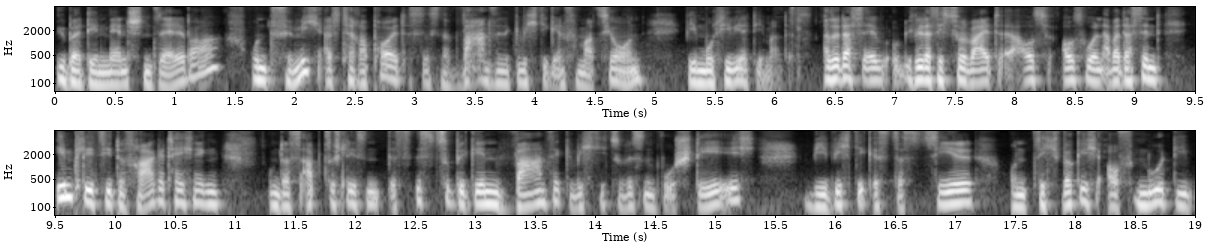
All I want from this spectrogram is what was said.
über den Menschen selber und für mich als Therapeut ist es eine wahnsinnig wichtige Information, wie motiviert jemand ist. Also das, äh, ich will das nicht zu weit äh, aus, ausholen, aber das sind implizite Fragetechniken, um das abzuschließen. Das ist zu Beginn wahnsinnig wichtig zu wissen, wo stehe ich, wie wichtig ist das Ziel und sich wirklich auf nur die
